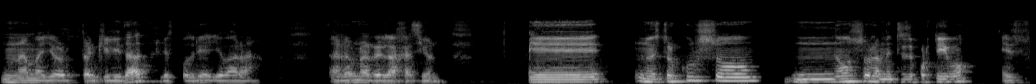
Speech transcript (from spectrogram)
una mayor tranquilidad, les podría llevar a, a una relajación. Eh, nuestro curso no solamente es deportivo, es,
